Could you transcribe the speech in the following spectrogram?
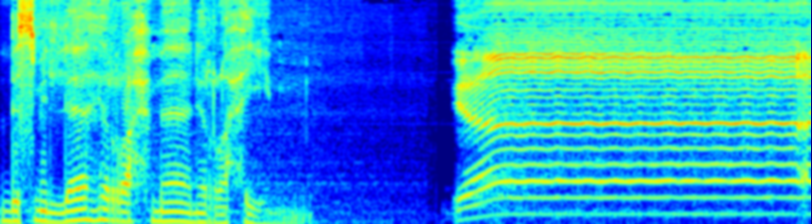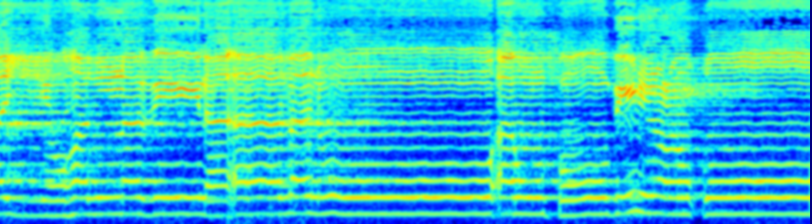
بسم الله الرحمن الرحيم. يا أيها الذين آمنوا أوفوا بالعقود.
